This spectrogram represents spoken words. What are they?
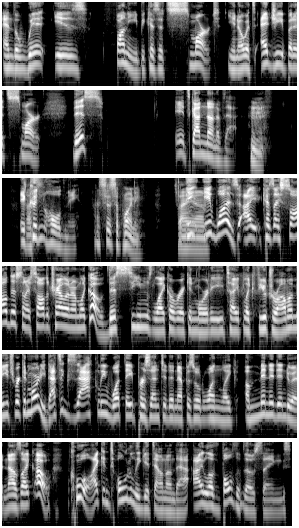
And the wit is funny because it's smart. You know, it's edgy, but it's smart. This, it's got none of that. Hmm. It That's- couldn't hold me. That's disappointing. I, It, um, it was I because I saw this and I saw the trailer and I'm like, oh, this seems like a Rick and Morty type, like Futurama meets Rick and Morty. That's exactly what they presented in episode one, like a minute into it, and I was like, oh, cool, I can totally get down on that. I love both of those things.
